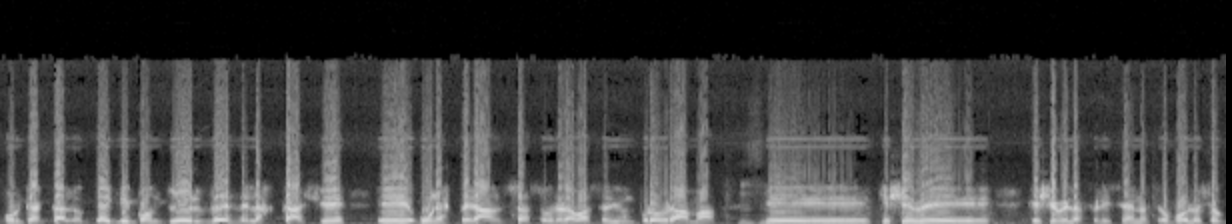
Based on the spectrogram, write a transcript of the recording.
porque acá lo que hay que construir desde las calles eh, una esperanza sobre la base de un programa que lleve que lleve la felicidad de nuestro pueblo. Yo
